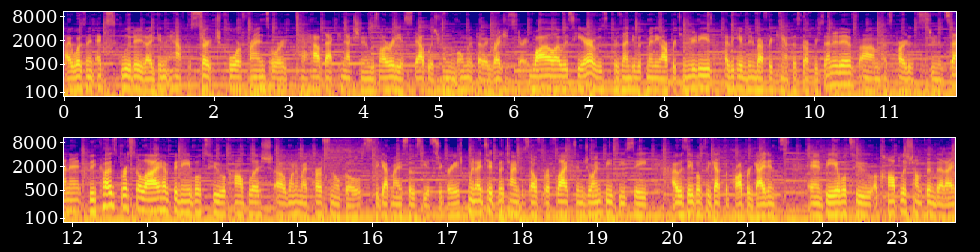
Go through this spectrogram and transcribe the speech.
I wasn't excluded. I didn't have to search for friends or to have that connection. It was already established from the moment that I registered. While I was here, I was presented with many opportunities. I became the New Bedford campus representative um, as part of the Student Senate. Because Bristol I have been able to accomplish uh, one of my personal goals to get my associate's degree. When I took the time to self-reflect and join BCC, I was able to get the proper guidance and be able to accomplish something that I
